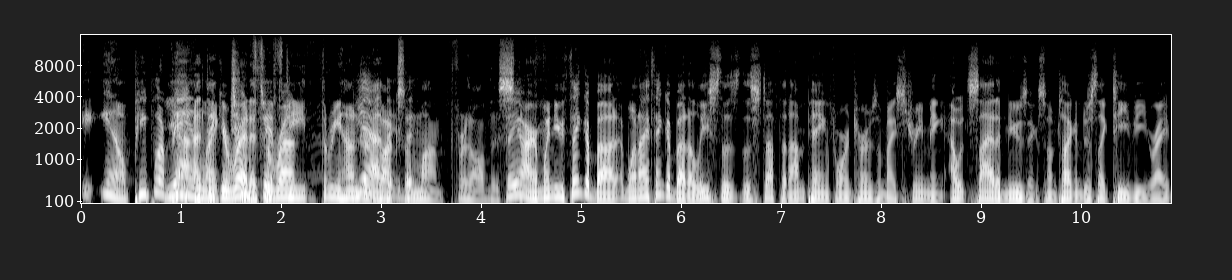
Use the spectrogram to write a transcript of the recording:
You know, people are paying Yeah, I think like you're right. It's 250, around- 300 Yeah, they- bucks a month for all this They stuff. are, and when you think about it, when I think about at least the the stuff that I'm paying for in terms of my streaming outside of music, so I'm talking just like TV, right?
